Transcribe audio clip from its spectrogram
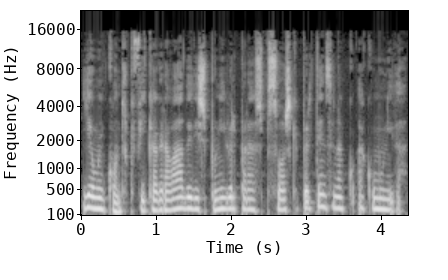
e é um encontro que fica gravado e disponível para as pessoas que pertencem à, à comunidade.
